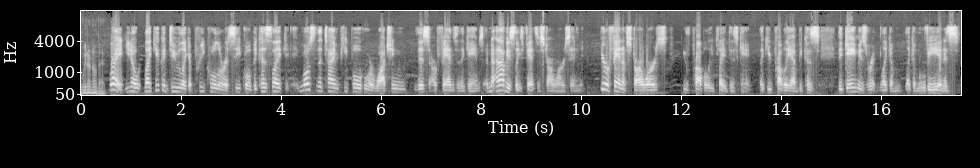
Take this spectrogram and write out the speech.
we don't know that. Right. You know, like you could do like a prequel or a sequel because like most of the time people who are watching this are fans of the games and obviously fans of Star Wars and if you're a fan of Star Wars, you've probably played this game. Like you probably have because the game is written like a like a movie and it's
